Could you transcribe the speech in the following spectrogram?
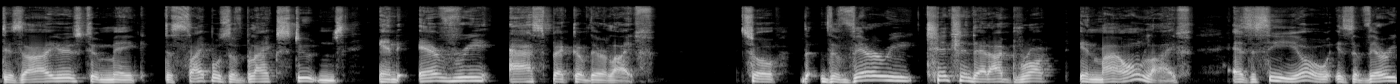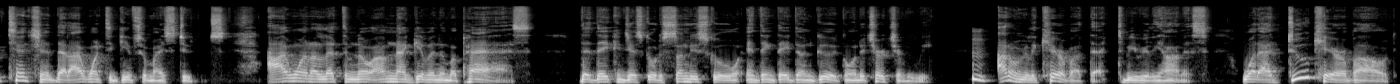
desires to make disciples of black students in every aspect of their life. So the, the very tension that I brought in my own life as a CEO is the very tension that I want to give to my students. I want to let them know I'm not giving them a pass that they can just go to Sunday school and think they've done good going to church every week. Hmm. I don't really care about that, to be really honest. What I do care about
